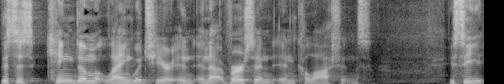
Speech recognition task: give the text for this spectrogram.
This is kingdom language here in, in that verse in, in Colossians. You see,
